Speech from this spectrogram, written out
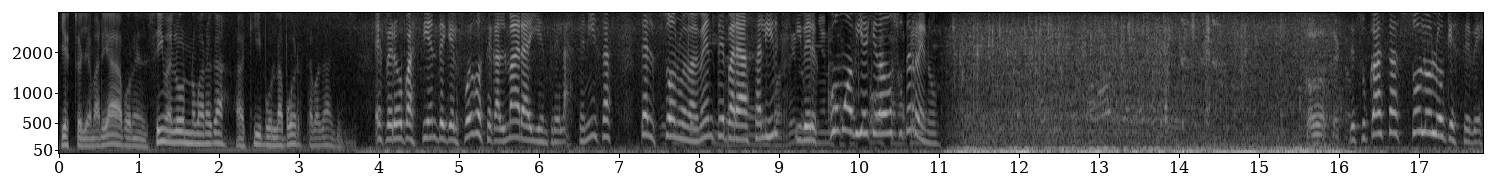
Y esto llamaría por encima del horno para acá, aquí por la puerta para acá. Esperó paciente que el fuego se calmara y entre las cenizas se alzó nuevamente para salir y ver cómo había quedado su terreno. De su casa solo lo que se ve,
